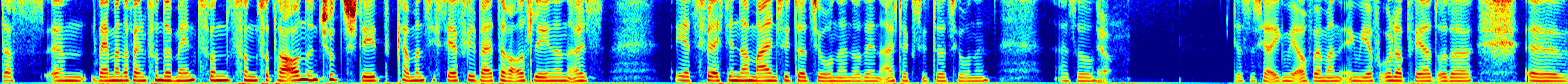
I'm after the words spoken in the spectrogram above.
dass ähm, wenn man auf einem Fundament von, von Vertrauen und Schutz steht, kann man sich sehr viel weiter auslehnen als jetzt vielleicht in normalen Situationen oder in Alltagssituationen. Also ja. das ist ja irgendwie auch, wenn man irgendwie auf Urlaub fährt oder äh,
